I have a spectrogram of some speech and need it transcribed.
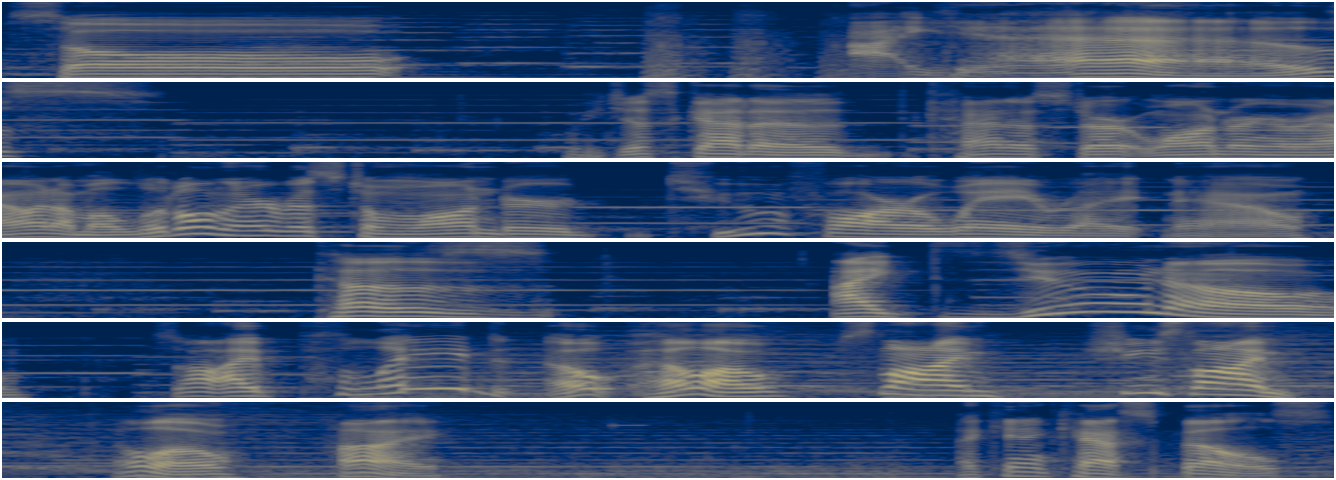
So... I guess... We just gotta kind of start wandering around. I'm a little nervous to wander too far away right now. Because I do know... So I played... Oh, hello. Slime. She slime. Hello. Hi. I can't cast spells.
